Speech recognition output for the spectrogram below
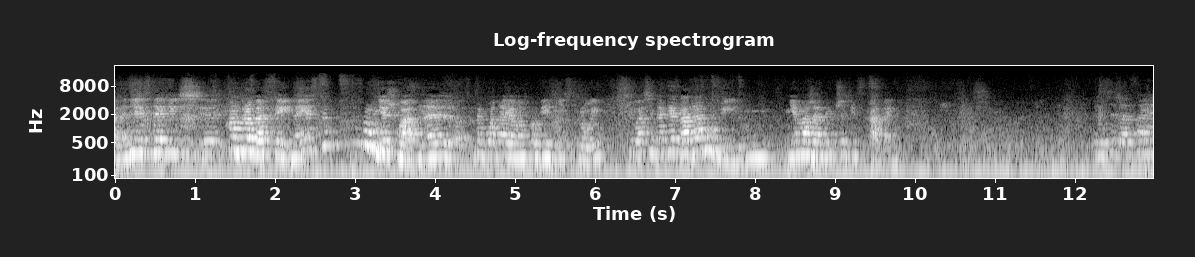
Ale nie jest to jakieś y, kontrowersyjne, jest to również ładne, zakładają odpowiedni strój. I właśnie tak jak Ada mówi, nie ma żadnych przeciwwskazań. Myślę, że fajny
